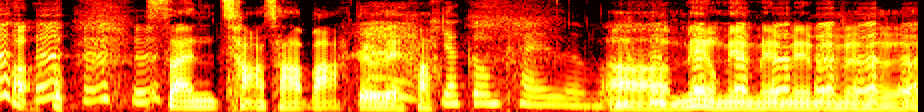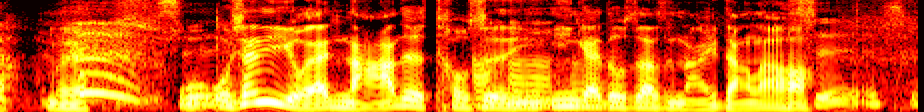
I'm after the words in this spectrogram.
三叉叉八对不对？好。要公开了吗？啊，没有没有没有没有没有没有没有没有，我我相信有来拿的投资人应该都知道是哪一档了哈。是是，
